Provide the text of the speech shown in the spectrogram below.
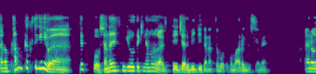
あの、感覚的には、結構、社内副業的なものが HRBP かなって思うところもあるんですよね。あの、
